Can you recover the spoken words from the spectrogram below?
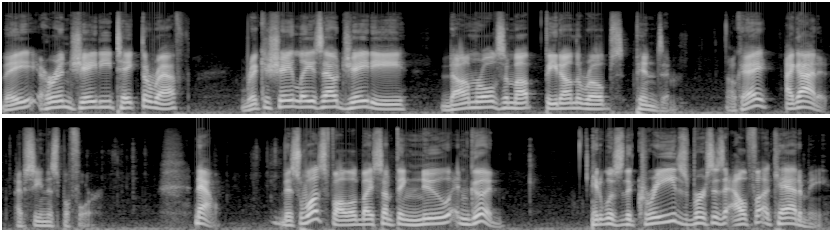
They, her and JD take the ref. Ricochet lays out JD. Dom rolls him up, feet on the ropes, pins him. Okay? I got it. I've seen this before. Now, this was followed by something new and good. It was the Creeds versus Alpha Academy.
